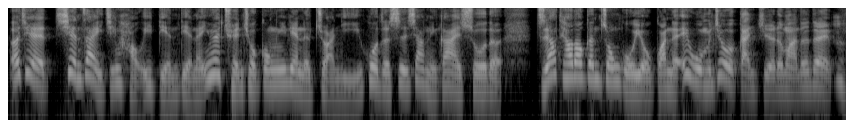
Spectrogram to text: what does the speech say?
而且现在已经好。一点点了，因为全球供应链的转移，或者是像你刚才说的，只要挑到跟中国有关的，哎，我们就有感觉了嘛，对不对？嗯、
